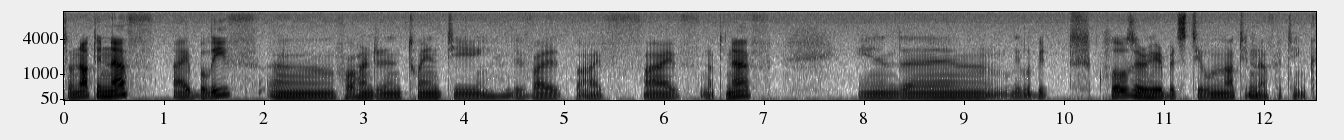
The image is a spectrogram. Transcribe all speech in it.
So not enough I believe uh, 420 divided by 5 not enough. And a uh, little bit closer here but still not enough I think.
